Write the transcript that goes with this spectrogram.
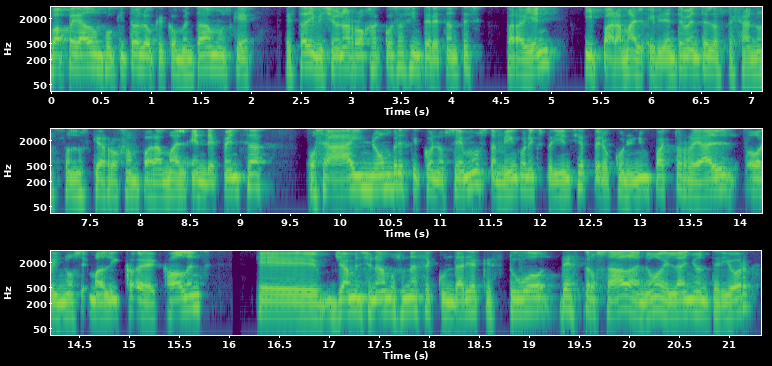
va pegado un poquito a lo que comentábamos, que esta división arroja cosas interesantes para bien y para mal. Evidentemente los tejanos son los que arrojan para mal. En defensa, o sea, hay nombres que conocemos también con experiencia, pero con un impacto real. Hoy no sé, Malik eh, Collins, eh, ya mencionamos una secundaria que estuvo destrozada, ¿no? El año anterior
